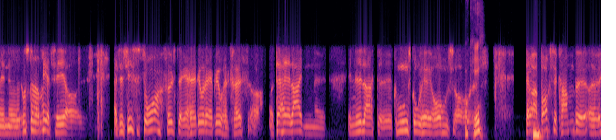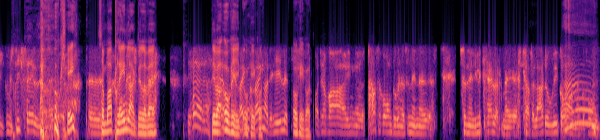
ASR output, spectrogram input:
men øh, nu skal der mere til, og... Øh, altså, den sidste store fødselsdag, jeg havde, det var da jeg blev 50, og, og der havde jeg lejet en, øh, en nedlagt øh, kommuneskole her i Aarhus, og Okay, øh, der var boksekampe øh, i gymnastiksalen. okay. øh, Som var planlagt, eller hvad? Ja, ja. Det var- okay, ringer, okay, godt. ringer det hele. Okay, godt. Og der var en øh, kaffevogn, du ved, sådan en, øh, sådan en lille kallert med kaffe latte ude i gården.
